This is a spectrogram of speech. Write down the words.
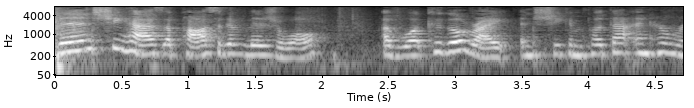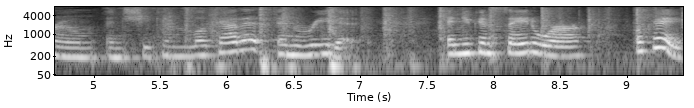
then she has a positive visual of what could go right, and she can put that in her room and she can look at it and read it. And you can say to her, Okay,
